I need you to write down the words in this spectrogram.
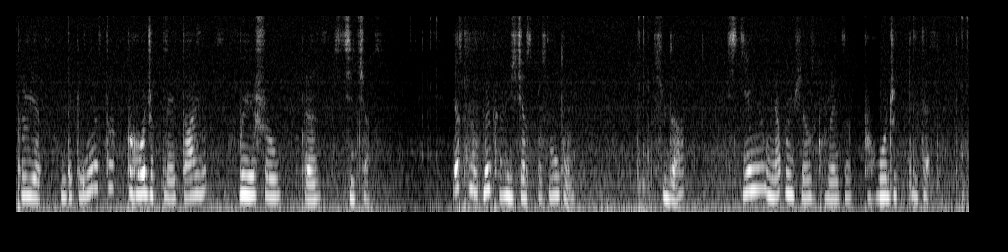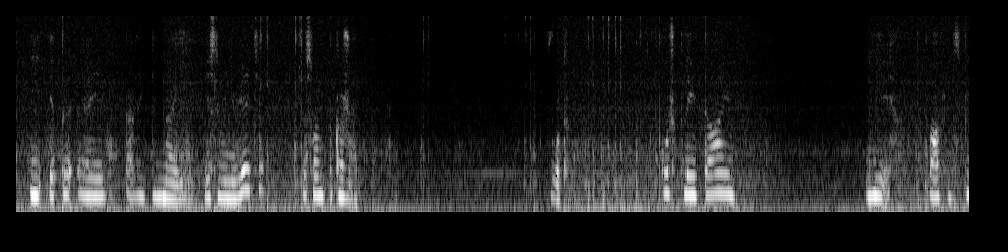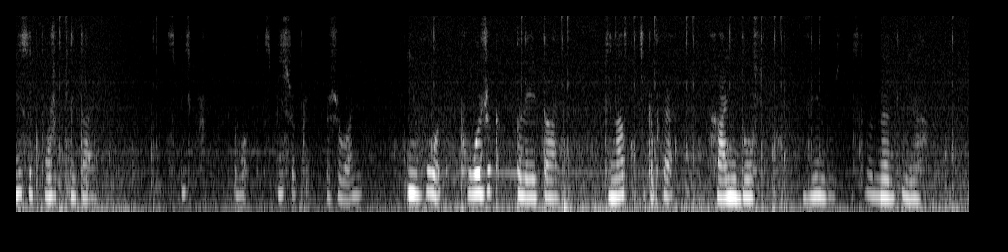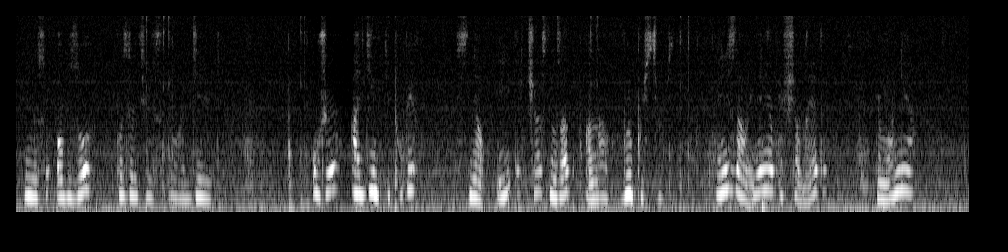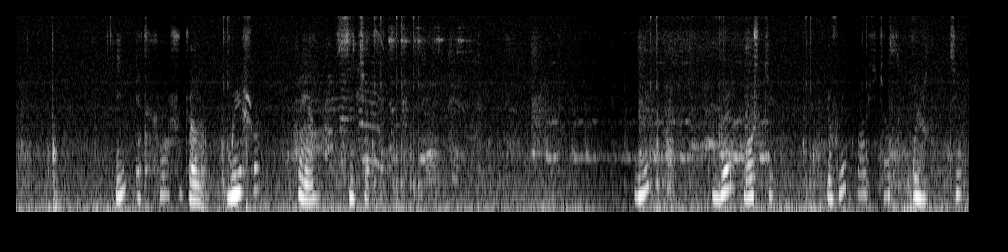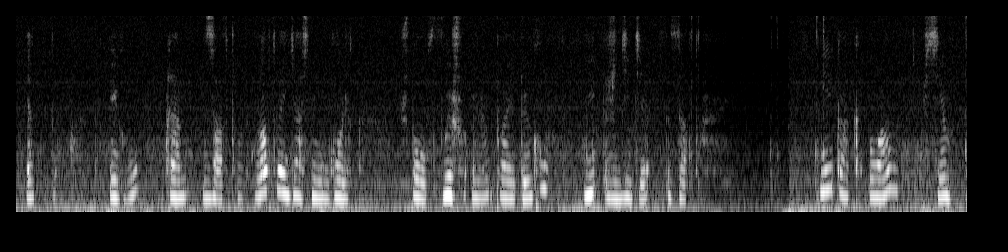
Привет! Наконец-то Project Playtime вышел прямо сейчас. Если мы прямо сейчас посмотрим сюда, в Steam у меня прямо сейчас загружается Project Playtime. И это оригинальный. Если вы не верите, сейчас вам покажу. Вот. Project Playtime. Вафельный список Project Playtime. Список, вот, список желаний. И вот, Project Playtime. 12 декабря. Ранний доступ. Windows. Доступно для Windows обзор пользовательства 9. Уже один в Ютубе снял. И час назад она выпустилась. Я не знаю, я не обращал на это внимания. И это хорошо, что она вышла прямо сейчас. И вы можете, и вы вам сейчас увидите эту игру прям завтра. Завтра я сниму ролик, что вышло э, про эту игру. И ждите завтра. И как вам всем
